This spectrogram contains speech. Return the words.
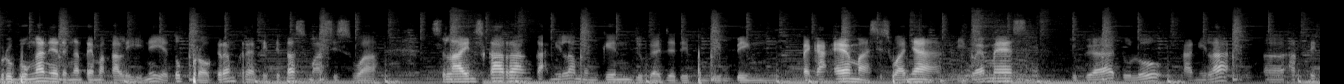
berhubungan ya dengan tema kali ini yaitu program kreativitas mahasiswa. Selain sekarang Kak Nila mungkin juga jadi pembimbing PKM mahasiswanya di UMS. Juga dulu Kak Nila uh, aktif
